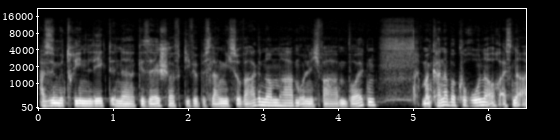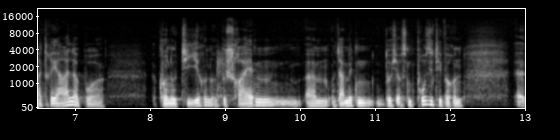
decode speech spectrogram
Asymmetrien legt in der Gesellschaft, die wir bislang nicht so wahrgenommen haben oder nicht wahrhaben wollten. Man kann aber Corona auch als eine Art Reallabor konnotieren und beschreiben ähm, und damit einen, durchaus einen positiveren äh,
